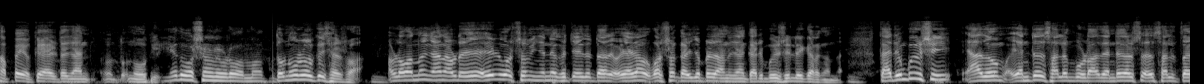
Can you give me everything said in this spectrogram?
കപ്പയൊക്കെ ആയിട്ട് ഞാൻ നോക്കി. ഏത് വർഷമാണ് ഇവിടെ വന്നത്? തൊണ്ണൂറുകൾക്ക് ശേഷമാണ് അവിടെ വന്ന് ഞാൻ അവിടെ ഏഴ് വർഷം ഇങ്ങനെയൊക്കെ ചെയ്തിട്ട് ഏഴ് വർഷം കഴിഞ്ഞപ്പോഴാണ് ഞാൻ കരിമ്പ് കൃഷിയിലേക്ക് ഇറങ്ങുന്നത്. കരിമ്പ് കൃഷി അതും എന്റെ സ്ഥലം കൂടാതെ എന്റെ സ്ഥലത്ത്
